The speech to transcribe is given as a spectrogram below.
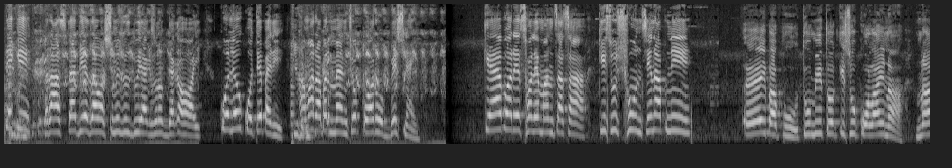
দেখি রাস্তা দিয়ে যাওয়ার সময় যদি দুই একজনের দেখা হয় কোলেও কোতে পারি। আমার আবার মাংস কর অভ্যেস নাই। কেবরে সলেমান চাচা? কিছু শুনছেন আপনি? এই বাপু তুমি তো কিছু কলাই না। না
